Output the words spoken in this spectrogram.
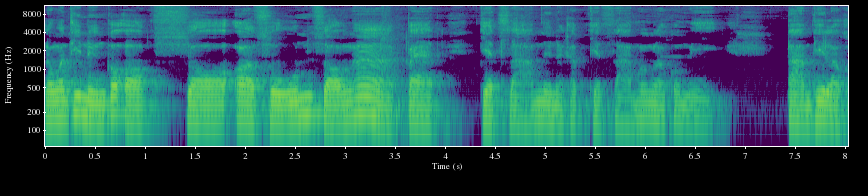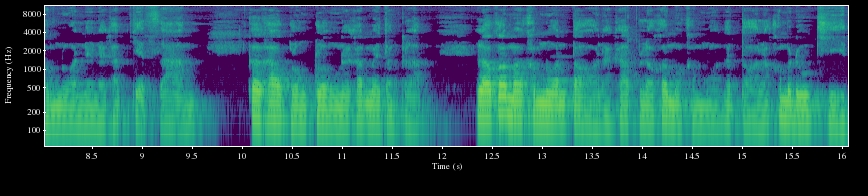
รางวัลที่หนึ่งก็ออกสออศูนย์สองห้าแปดเจ็ดสามเนี่ยนะครับเจ็ดสามของเราก็มี ตามที่เราคำนวณเนี่ยนะครับเจ็ดสาม ก็เข้ากลงๆนะครับ ไม่ต้องกลับ เราก็มาคำนวณต่อนะครับ เราก็มาคำนวณกันต่อ แล้วก็มาดูขีด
